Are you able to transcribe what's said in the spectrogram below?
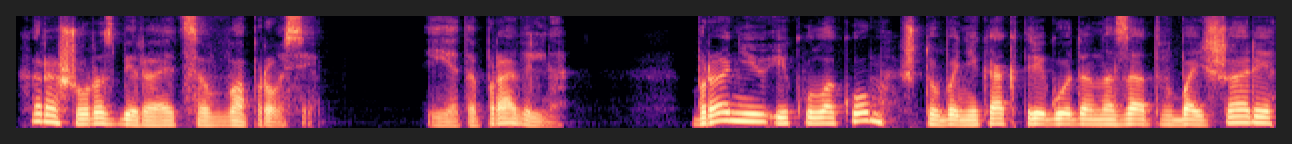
хорошо разбирается в вопросе. И это правильно. Бранью и кулаком, чтобы не как три года назад в Байшаре,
